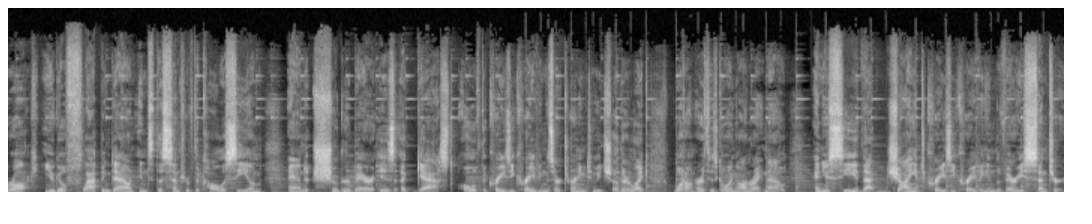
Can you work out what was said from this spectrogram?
Brock, you go flapping down into the center of the Colosseum, and Sugar Bear is aghast. All of the crazy cravings are turning to each other, like, what on earth is going on right now? And you see that giant crazy craving in the very center.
